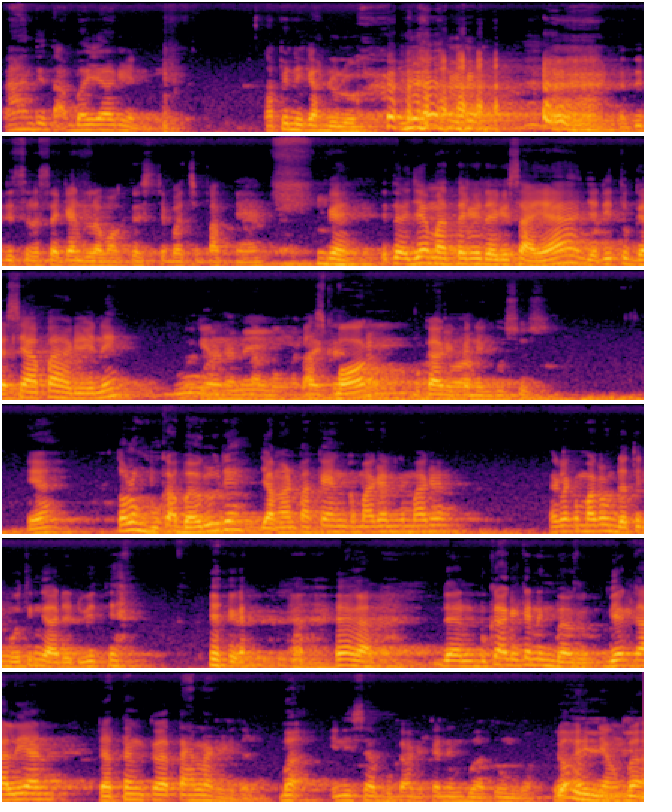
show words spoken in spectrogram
Nanti tak bayarin. Tapi nikah dulu. Nanti diselesaikan dalam waktu secepat-cepatnya. Oke, itu aja materi dari saya. Jadi tugasnya apa hari ini? Paspor, buka rekening khusus. Ya, tolong buka baru deh. Jangan pakai yang kemarin-kemarin. Karena kemarin udah terbukti nggak ada duitnya. Ya enggak? Dan buka rekening baru. Biar kalian datang ke teller gitu loh. Mbak, ini saya buka rekening buat umroh. Doain yang Mbak.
